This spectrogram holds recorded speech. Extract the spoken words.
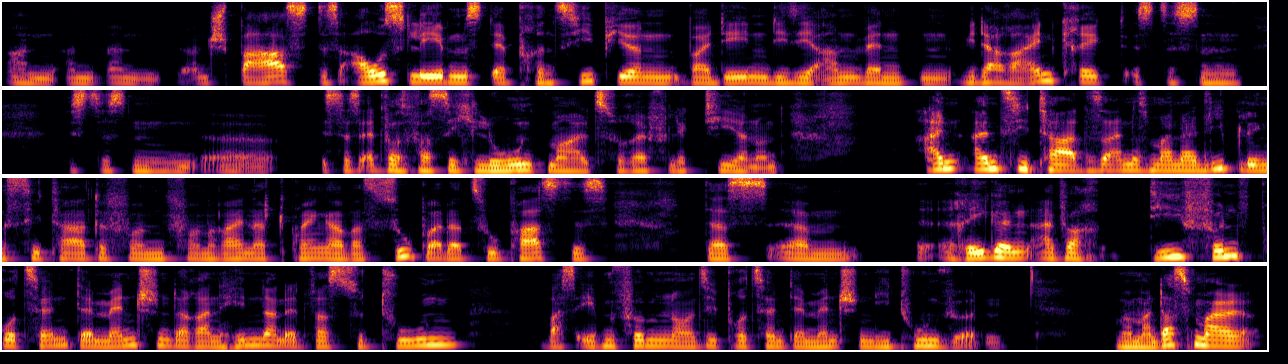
an, an, an Spaß des Auslebens der Prinzipien, bei denen, die sie anwenden, wieder reinkriegt, ist das ein, ist das ein, äh, ist das etwas, was sich lohnt, mal zu reflektieren. Und ein, ein Zitat, das ist eines meiner Lieblingszitate von, von Reinhard Sprenger, was super dazu passt, ist, dass ähm, Regeln einfach die fünf Prozent der Menschen daran hindern, etwas zu tun, was eben 95 Prozent der Menschen nie tun würden. Und wenn man das mal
